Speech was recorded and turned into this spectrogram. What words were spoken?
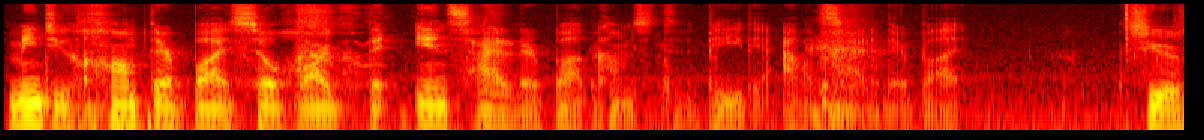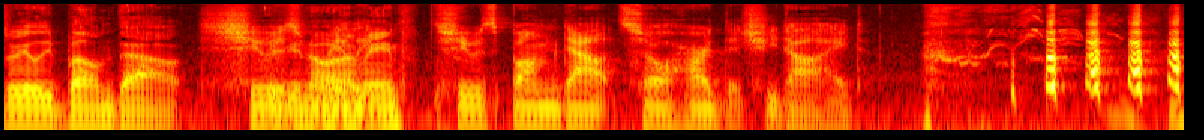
means you hump their butt so hard that the inside of their butt comes into the pee, the outside of their butt. She was really bummed out. She was you know really, what I mean. she was bummed out so hard that she died.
